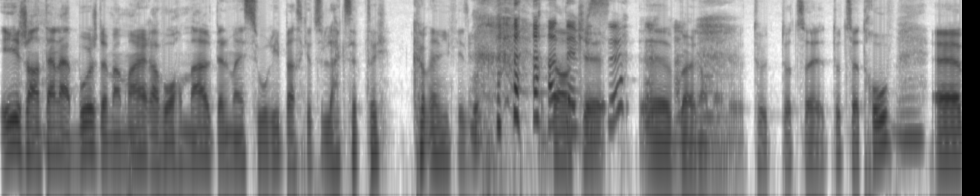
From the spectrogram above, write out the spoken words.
Et j'entends la bouche de ma mère avoir mal tellement elle sourit parce que tu l'as accepté comme ami Facebook. T'as vu euh, ça? euh, ben non, mais là, tout, tout se, tout se trouve. Euh,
